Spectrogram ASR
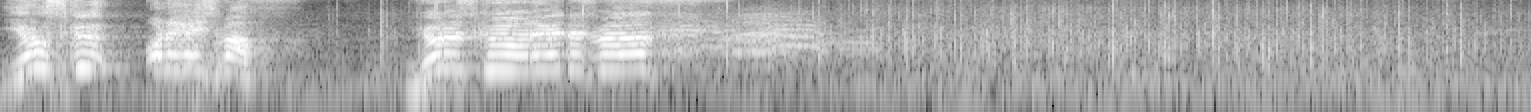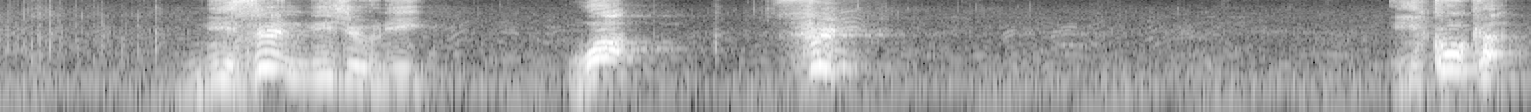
よろしくお願いします。よろしくお願いいたします。2022はすい行こうか。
